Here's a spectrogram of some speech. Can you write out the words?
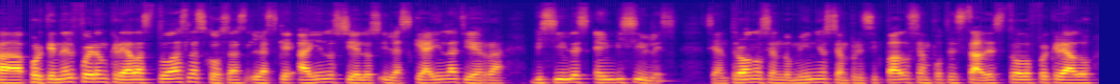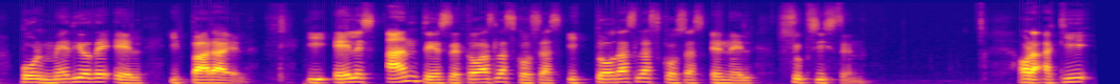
Ah, porque en Él fueron creadas todas las cosas, las que hay en los cielos y las que hay en la tierra, visibles e invisibles, sean tronos, sean dominios, sean principados, sean potestades, todo fue creado por medio de Él y para Él. Y Él es antes de todas las cosas y todas las cosas en Él subsisten. Ahora, aquí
